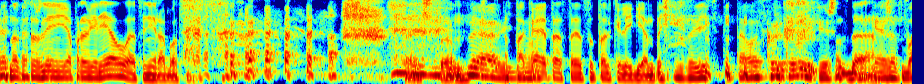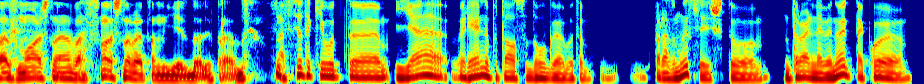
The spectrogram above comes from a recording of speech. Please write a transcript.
Но, к сожалению, я проверял, это не работает. Так что пока это остается только легендой. Зависит от того, сколько выпьешь, Да, возможно, возможно, в этом есть доля правды. А все-таки вот э, я реально пытался долго об этом поразмыслить, что натуральное вино – это такое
